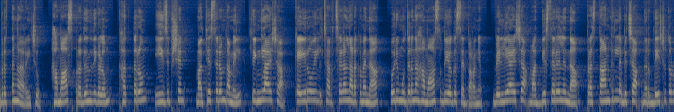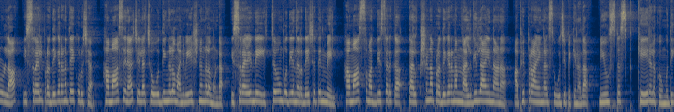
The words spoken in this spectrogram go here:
വൃത്തങ്ങൾ അറിയിച്ചു. ഹമാസ് പ്രതിനിധികളും ഖത്തറും ഈജിപ്ഷ്യൻ മധ്യസ്ഥരും തമ്മിൽ തിങ്കളാഴ്ച കെയ്റോയിൽ ചർച്ചകൾ നടക്കുമെന്ന് ഒരു മുതിർന്ന ഹമാസ് ഉദ്യോഗസ്ഥൻ പറഞ്ഞു. വെള്ളിയാഴ്ച മധ്യസ്ഥരിൽ നിന്ന് പ്രസ്ഥാനത്തിന് ലഭിച്ച നിർദ്ദേശത്തോടുള്ള ഇസ്രായേൽ പ്രതികരണത്തെക്കുറിച്ച് ഹമാസിന് ചില ചോദ്യങ്ങളും അന്വേഷണങ്ങളുമുണ്ട് ഇസ്രായേലിന്റെ ഏറ്റവും പുതിയ നിർദ്ദേശത്തിന്മേൽ ഹമാസ് മധ്യസ്ഥർക്ക് തൽക്ഷണ പ്രതികരണം നൽകില്ല എന്നാണ് അഭിപ്രായങ്ങൾ സൂചിപ്പിക്കുന്നത്. News desk Kerala Kaumudi.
